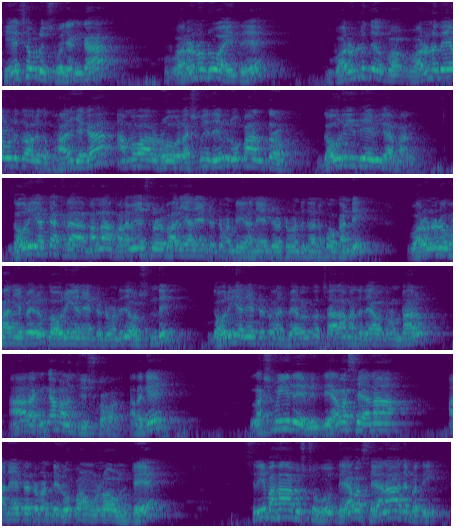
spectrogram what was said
కేశవుడు స్వయంగా వరుణుడు అయితే వరుణుదే వరుణదేవుడు తాలూకు భార్యగా అమ్మవారు రూ లక్ష్మీదేవి రూపాంతరం గౌరీదేవిగా మారింది. గౌరీ అంటే అక్కడ మళ్ళా పరమేశ్వరుడు భార్య అనేటటువంటి అనేటటువంటిది అనుకోకండి. వరుణుడు భార్య పేరు గౌరీ అనేటటువంటిది వస్తుంది. గౌరీ అనేటటువంటి పేర్లతో చాలామంది దేవతలు ఉంటారు. ఆ రకంగా మనం తీసుకోవాలి. అలాగే లక్ష్మీదేవి దేవసేన అనేటటువంటి రూపంలో ఉంటే శ్రీ మహావిష్ణువు దేవసేనాధిపతి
